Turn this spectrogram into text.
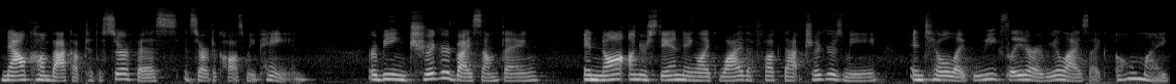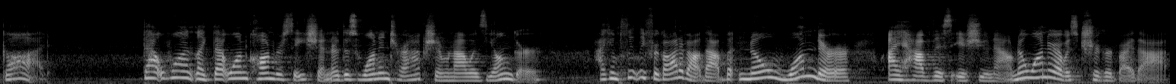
now come back up to the surface and start to cause me pain. Or being triggered by something and not understanding like why the fuck that triggers me until like weeks later I realize like, oh my God, that one, like that one conversation or this one interaction when I was younger, I completely forgot about that. But no wonder I have this issue now. No wonder I was triggered by that.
